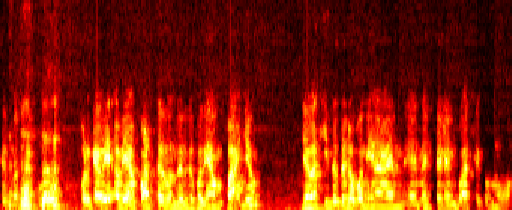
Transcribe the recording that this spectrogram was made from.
porque había, había partes donde te ponían baño y abajito te lo ponían en, en este lenguaje como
